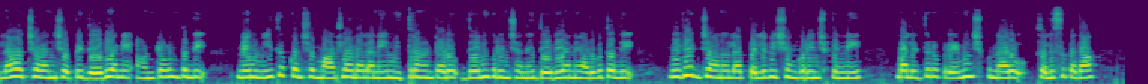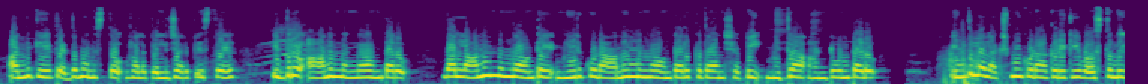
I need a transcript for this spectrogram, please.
ఇలా వచ్చావని చెప్పి దేవి అని అంటూ ఉంటుంది. నేను మీతో కొంచెం మాట్లాడాలని మిత్ర అంటాడు. దేని గురించి అని దేవి అని అడుగుతుంది. వివేక్ జానుల పెళ్ళి విషయం గురించి పిన్ని వాళ్ళిద్దరూ ప్రేమించుకున్నారు. తెలుసు కదా అందుకే పెద్ద మనసుతో వాళ్ళ పెళ్ళి జరిపిస్తే ఇద్దరు ఆనందంగా ఉంటారు. వాళ్ళు ఆనందంగా ఉంటే మీరు కూడా ఆనందంగా ఉంటారు కదా అని చెప్పి మిత్ర అంటూ ఉంటాడు. ఇంతలో లక్ష్మి కూడా అక్కడికి వస్తుంది.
